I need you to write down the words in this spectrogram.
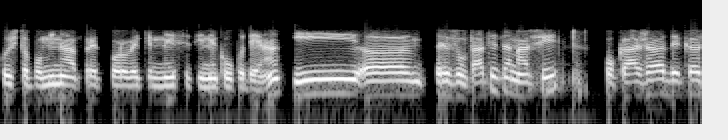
кои што поминаа пред поровеќе месеци и неколку дена. И е, резултатите наши покажаа дека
